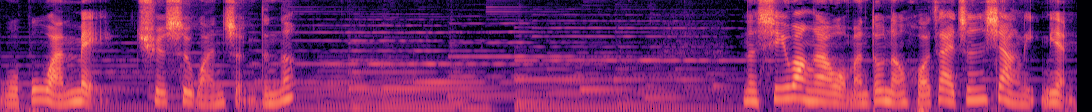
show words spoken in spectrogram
我不完美却是完整的呢？那希望啊，我们都能活在真相里面，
